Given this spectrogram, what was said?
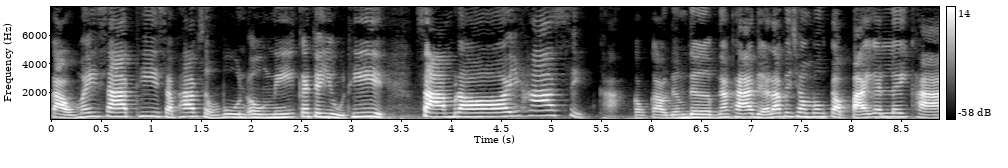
เก่าไม่ทราบที่สภาพสมบูรณ์องค์นี้ก็จะอยู่ที่ 350 ค่ะ เก่าๆเดิมๆนะคะ เดี๋ยวเราไปชมองค์ต่อไปกันเลยค่ะ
